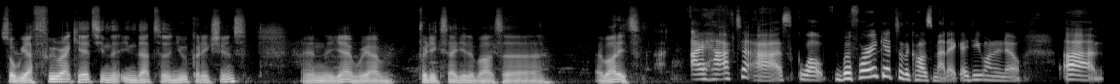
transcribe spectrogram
so we have three rackets in the, in that uh, new collections, and yeah, we are pretty excited about uh, about it. I have to ask. Well, before I get to the cosmetic, I do want to know. Um,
